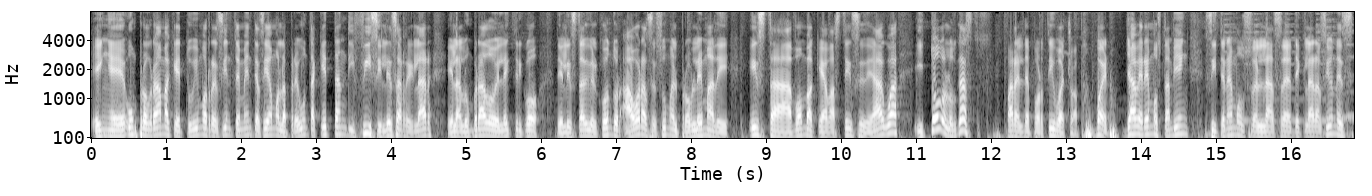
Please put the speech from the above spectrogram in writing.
En eh, un programa que tuvimos recientemente hacíamos la pregunta, ¿qué tan difícil es arreglar el alumbrado eléctrico del Estadio Cóndor? Ahora se suma el problema de esta bomba que abastece de agua y todos los gastos para el Deportivo Achuapa. Bueno, ya veremos también si tenemos las eh, declaraciones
